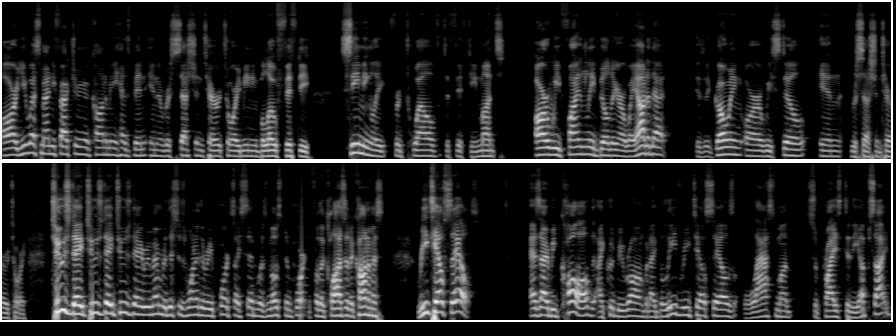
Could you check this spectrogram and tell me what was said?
Our U.S. manufacturing economy has been in a recession territory, meaning below 50, seemingly for 12 to 15 months. Are we finally building our way out of that? Is it going, or are we still in recession territory? Tuesday, Tuesday, Tuesday. Remember, this is one of the reports I said was most important for the closet economist. Retail sales. As I recall, I could be wrong, but I believe retail sales last month surprised to the upside.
